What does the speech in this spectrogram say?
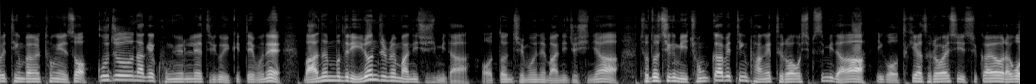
베팅방을 통해서 꾸준하게 공유를 해드리고 있기 때문에 많은 분들이 이런 질문 많이 주십니다. 어떤 질문을 많이 주시냐? 저도 지금 이 종가 베팅 방에 들어가고 싶습니다. 이거 어떻게 해야 들어갈 수 있을까요? 라고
